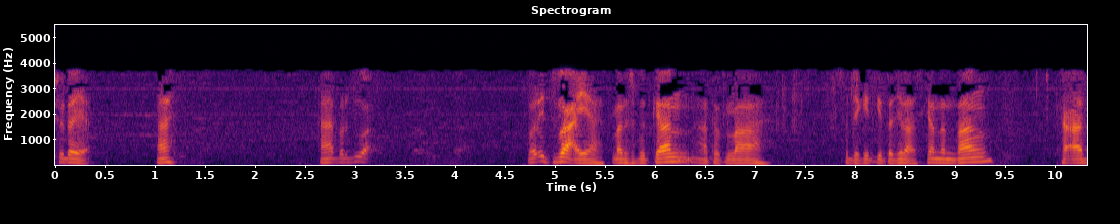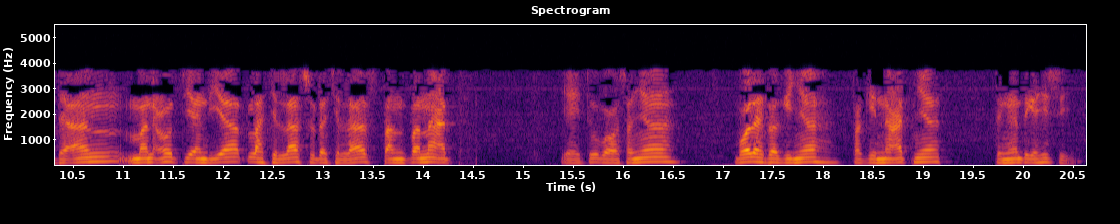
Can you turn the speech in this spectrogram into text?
Sudah ya? Hah? Hah, berdua. Beritba ya, telah disebutkan atau telah sedikit kita jelaskan tentang keadaan man'ud yang dia telah jelas, sudah jelas tanpa naat. Yaitu bahwasanya boleh baginya, bagi naatnya dengan tiga sisi.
